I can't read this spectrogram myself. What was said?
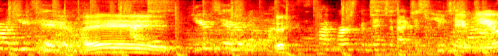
on YouTube. Hey. YouTube. YouTubed you.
